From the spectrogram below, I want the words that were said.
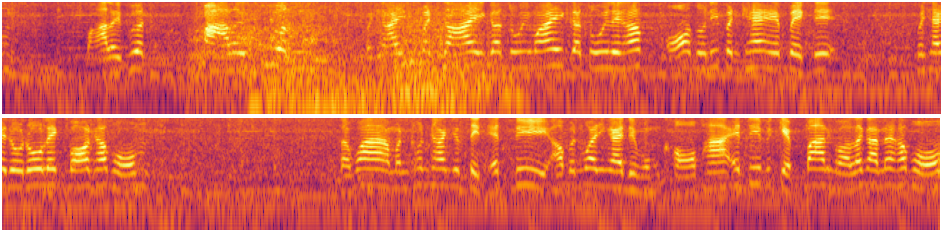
ม มาเลยเพื่อนมาเลยเพื่อนเป็นไงเป็นไงกระจุยไหมกระจุยเลยครับอ๋อตัวนี้เป็นแค่เอเปกนี่ไม่ใช่โดโดเล็กบอสครับผมแต่ว่ามันค่อนข้างจะติดเอ็ดดี้เอาเป็นว่ายังไงเดี๋ยวผมขอพาเอ็ดดี้ไปเก็บบ้านก่อนแล้วกันนะครับผม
